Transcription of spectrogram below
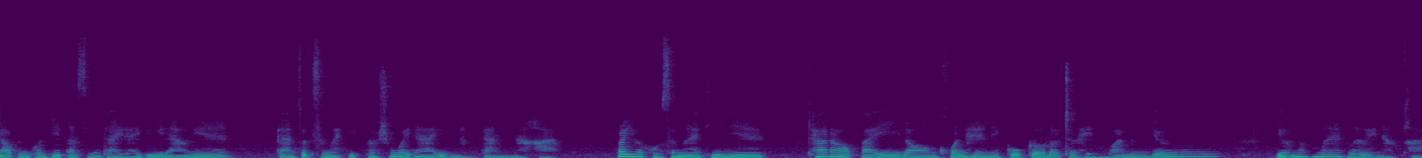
เราเป็นคนที่ตัดสินใจได้ดีแล้วเนี่ยการฝึกสมาธิก็ช่วยได้อีกเหมือนกันนะคะ ประโยชน์ของสมาธิเนี่ยถ้าเราไปลองค้นหาใน Google เราจะเห็นว่ามันเยอะเยอะมาก ๆ เลยนะคะ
